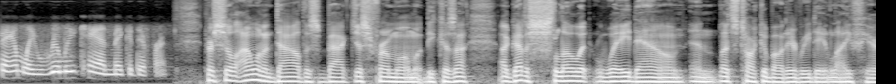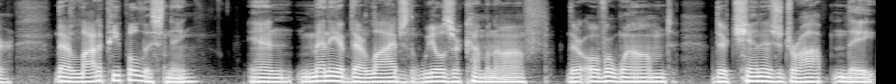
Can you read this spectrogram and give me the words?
family really can make a difference. Priscilla, I want to dial this back just for a moment because I, I got to slow it way down and let's talk about everyday life here. There are a lot of people listening, and many of their lives, the wheels are coming off. They're overwhelmed. Their chin is dropped, and they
